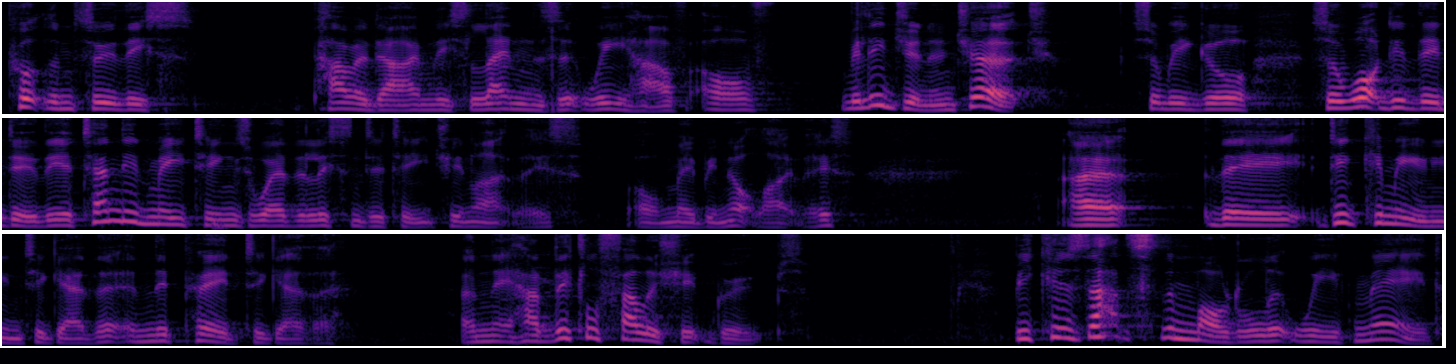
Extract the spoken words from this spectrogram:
put them through this paradigm, this lens that we have of religion and church. So we go, so what did they do? They attended meetings where they listened to teaching like this, or maybe not like this. Uh, they did communion together and they prayed together. And they had little fellowship groups. Because that's the model that we've made.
